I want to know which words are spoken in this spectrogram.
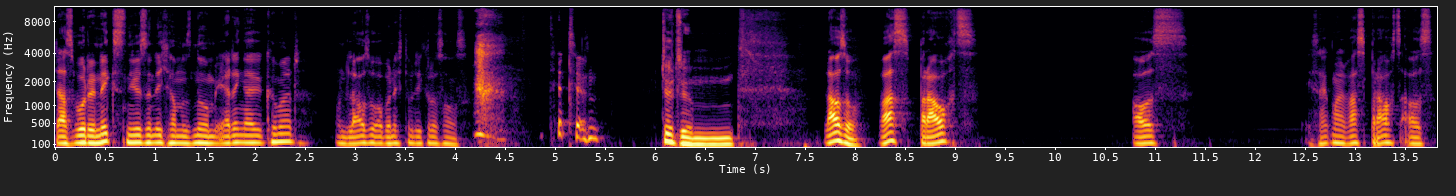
Das wurde nix. Nils und ich haben uns nur um Erdinger gekümmert und Lauso aber nicht um die Croissants. Tim. Tudum. Lauso, was braucht's aus, ich sag mal, was braucht's aus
